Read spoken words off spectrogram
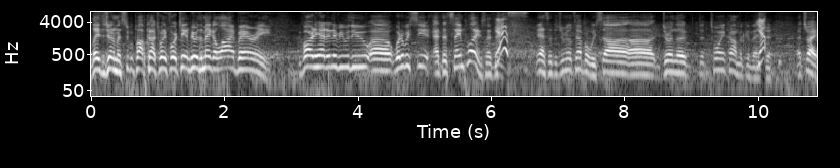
Ladies and gentlemen, SupahPop Con 2014. I'm here with the Manga Library. We've already had an interview with you. Uh, where did we see it? At the same place, I think. Yes. Yes, at the Jamil Temple. We saw uh, during the, the Toy and Comic Convention. Yep. That's right.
